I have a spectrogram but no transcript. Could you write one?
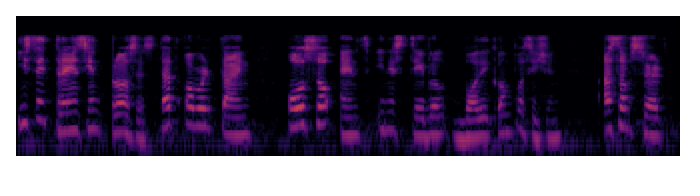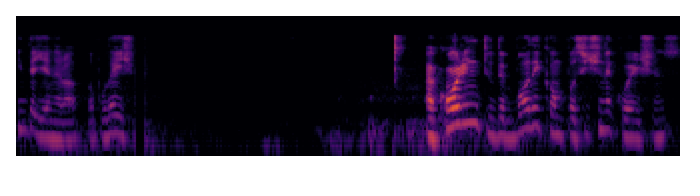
is a transient process that over time also ends in a stable body composition as observed in the general population. According to the body composition equations,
